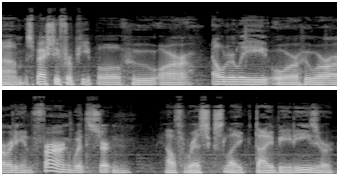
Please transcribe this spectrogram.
um, especially for people who are elderly or who are already infirmed with certain health risks like diabetes or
